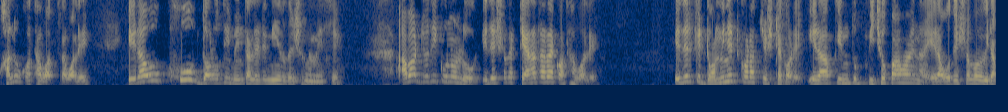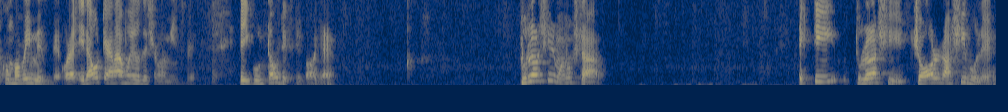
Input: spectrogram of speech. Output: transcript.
ভালো কথাবার্তা বলে, এরাও খুব দরদি মেন্টালিটি নিয়ে তাদের সঙ্গে মেশে। আবার যদি কোনো লোক এদের সঙ্গে টানা কথা বলে এদেরকে ডমিনেট করার চেষ্টা করে। এরাও কিন্তু পিছু পা হয় না, এরা ওদের সঙ্গে ওই রকম ভাবেই মিশবে। ওরা, এরাও টেনা হয়ে ওদের সঙ্গে মিশবে। এই গুণটাও দেখতে পাওয়া যায়। তুলারাশির মানুষরা একটি তুলারাশি চর রাশি বলে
